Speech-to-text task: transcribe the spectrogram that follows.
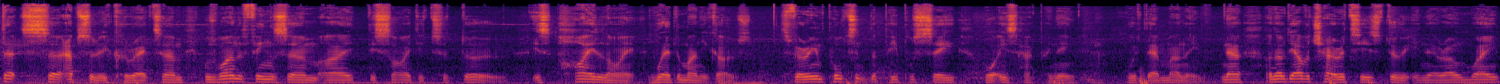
That's uh, absolutely correct. Um, it was one of the things um, I decided to do is highlight where the money goes. It's very important that people see what is happening. Yeah with their money. Now, I know the other charities do it in their own way,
